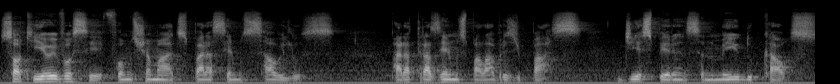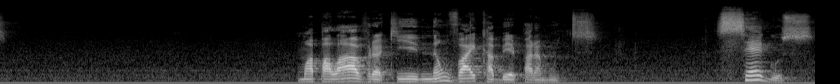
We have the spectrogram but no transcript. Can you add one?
Só que eu e você fomos chamados para sermos sal e luz, para trazermos palavras de paz, de esperança no meio do caos. Uma palavra que não vai caber para muitos. Cegos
